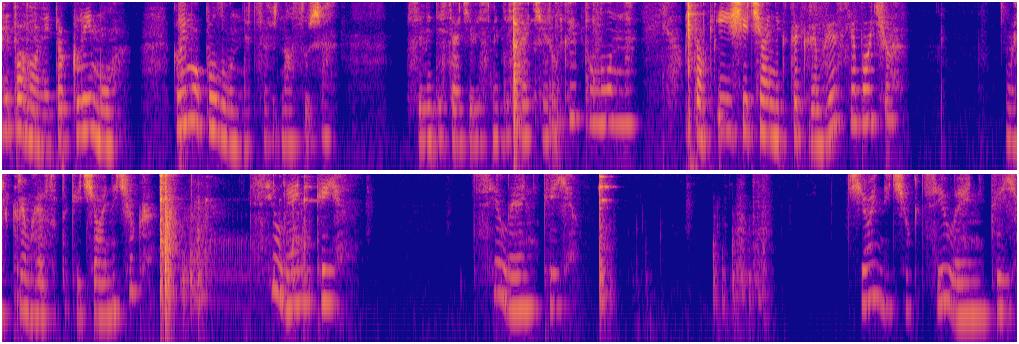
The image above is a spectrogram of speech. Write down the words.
непоганий. Так, клеймо. Клеймо полонне. Це в нас уже 70-ті, 80-ті роки полонне. Так, і ще чайник це кремгес, я бачу. Ось кремгес такий чайничок. Ціленький. Ціленький. Чайничок ціленький.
